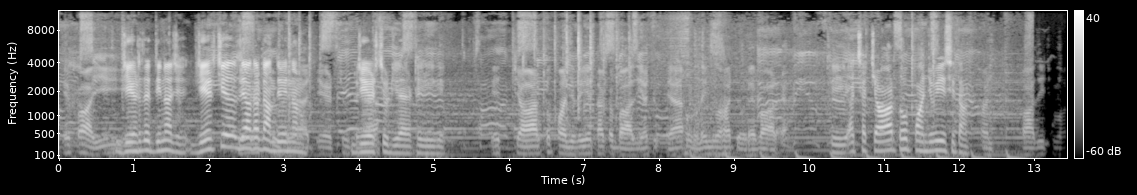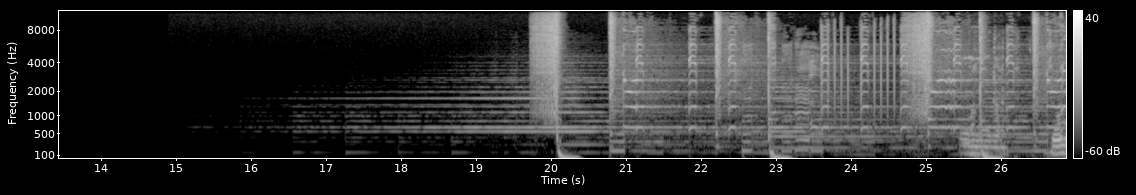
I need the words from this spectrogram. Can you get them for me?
ਇਹ ਭਾਈ ਜੇਠ ਦੇ ਦਿਨਾਂ 'ਚ। ਜੇਠ 'ਚ ਜ਼ਿਆਦਾ ਡਾਂਦੇ ਹੋ ਇਹਨਾਂ ਨੂੰ? ਜੇਠ ਚ ਜੇਠ 'ਚ ਠੀਕ ਹੈ। ਇਹ 4 ਤੋਂ 5 ਵਜੇ ਤੱਕ ਬਾਜ਼ੀਆਂ ਚੁੱਕਿਆ ਹੁਣ ਇਹਨੂੰ ਆਹ ਜੋੜੇ ਬਾਲ ਰਿਹਾ ਠੀਕ ਅੱਛਾ 4 ਤੋਂ 5 ਵਜੇ ਸੀ ਤਾਂ ਹਾਂਜੀ ਬਾਜ਼ੀ ਚ ਜ਼ੂਮ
